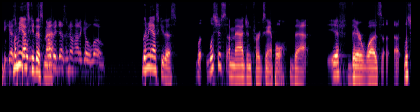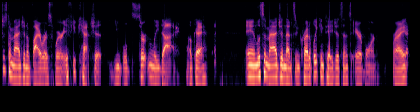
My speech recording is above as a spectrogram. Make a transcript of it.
Because Let me ask you this, Matt. COVID doesn't know how to go low. Let me ask you this. Let's just imagine, for example, that if there was, uh, let's just imagine a virus where if you catch it, you will certainly die. Okay. And let's imagine that it's incredibly contagious and it's airborne, right? Okay.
